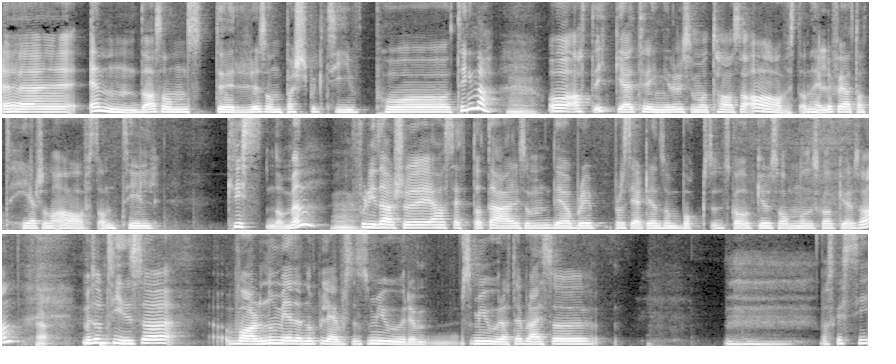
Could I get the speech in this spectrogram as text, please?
eh, Enda sånn større sånn perspektiv på ting, da. Og at ikke jeg trenger liksom å ta så avstand heller, for jeg har tatt helt sånn avstand til kristendommen. Fordi det er så, jeg har sett at det er liksom det å bli plassert i en sånn boks, og du skal ikke gjøre sånn, og du skal ikke gjøre sånn. Ja. Men samtidig så var det noe med den opplevelsen som gjorde, som gjorde at jeg blei så mm, Hva skal jeg si?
